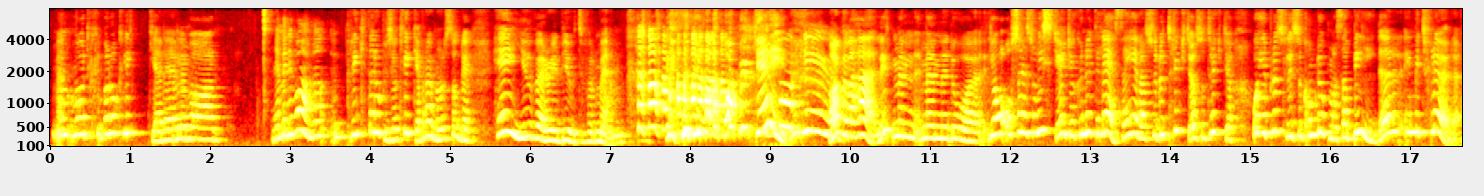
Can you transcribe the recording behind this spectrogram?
Men vad, vadå klickade eller vad? Nej men det var en prick där uppe så jag klickade på den och då stod det Hey you very beautiful men. ja okej! Åh, Gud. Ja men vad härligt men, men då, ja och sen så visste jag inte, jag kunde inte läsa hela så då tryckte jag så tryckte jag och helt plötsligt så kom det upp massa bilder i mitt flöde.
